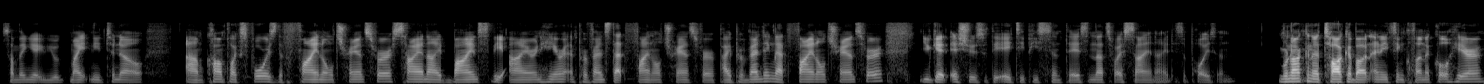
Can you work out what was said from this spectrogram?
something you might need to know. Um, complex 4 is the final transfer. Cyanide binds to the iron here and prevents that final transfer. By preventing that final transfer, you get issues with the ATP synthase, and that's why cyanide is a poison. We're not going to talk about anything clinical here.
